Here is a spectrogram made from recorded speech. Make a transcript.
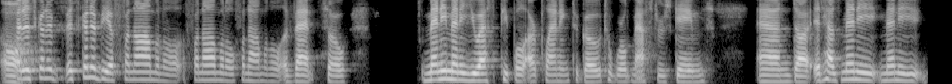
Oh. But it's gonna it's gonna be a phenomenal, phenomenal, phenomenal event. So many, many U.S. people are planning to go to World Masters Games, and uh, it has many, many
